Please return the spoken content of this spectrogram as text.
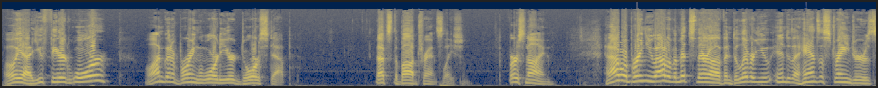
Oh, yeah, you feared war? Well, I'm going to bring war to your doorstep. That's the Bob translation. Verse 9 and I will bring you out of the midst thereof, and deliver you into the hands of strangers,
